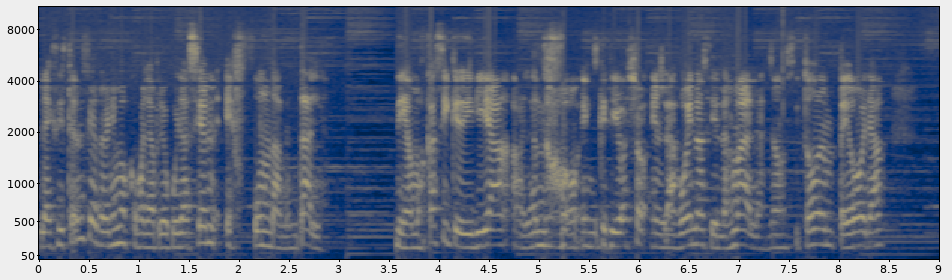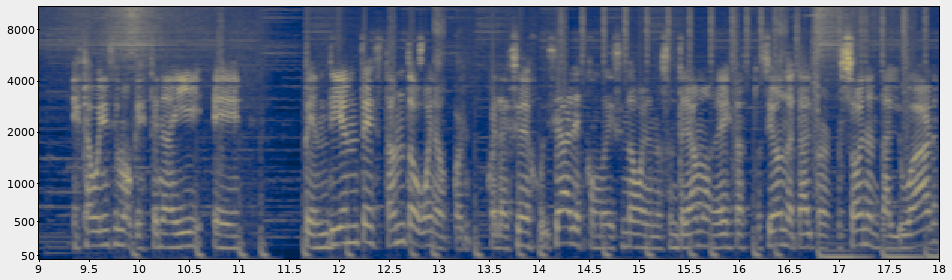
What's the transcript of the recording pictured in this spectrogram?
la existencia de organismos como la Procuración es fundamental. Digamos, casi que diría, hablando en criollo, en las buenas y en las malas, ¿no? Si todo empeora, está buenísimo que estén ahí eh, pendientes, tanto bueno, con, acciones judiciales, como diciendo, bueno, nos enteramos de esta situación, de tal persona en tal lugar,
